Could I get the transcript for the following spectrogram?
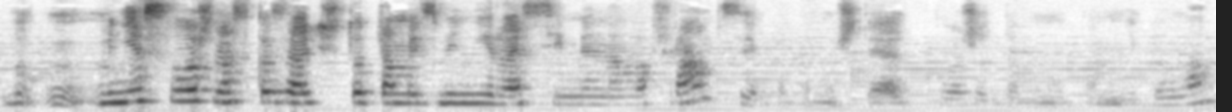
Ну, мне сложно сказать, что там изменилось именно во Франции, потому что я тоже давно там не была.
